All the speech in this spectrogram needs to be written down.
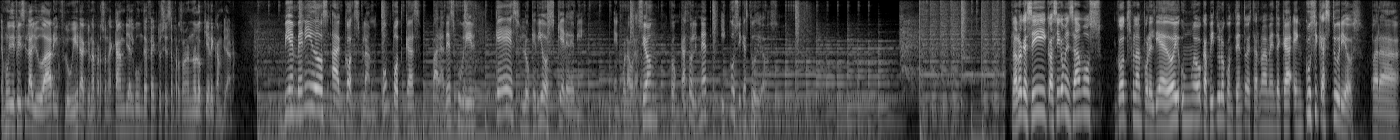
Es muy difícil ayudar, influir a que una persona cambie algún defecto si esa persona no lo quiere cambiar. Bienvenidos a God's Plan, un podcast para descubrir qué es lo que Dios quiere de mí, en colaboración con CatholicNet y Cusic Studios. Claro que sí, así comenzamos God's Plan por el día de hoy, un nuevo capítulo, contento de estar nuevamente acá en Cusica Studios para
